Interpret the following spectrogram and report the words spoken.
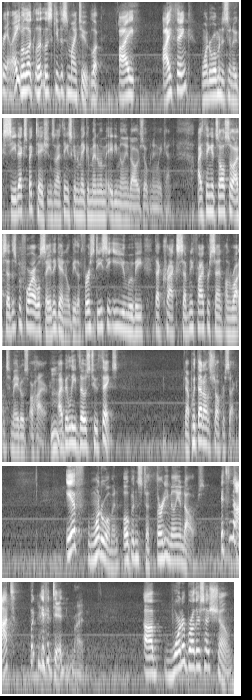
really. Well, look, let, us keep this in mind too. Look, I, I think Wonder Woman is going to exceed expectations, and I think it's going to make a minimum eighty million dollars opening weekend. I think it's also. I've said this before. I will say it again. It'll be the first DCEU movie that cracks seventy-five percent on Rotten Tomatoes or higher. Hmm. I believe those two things. Now, put that on the shelf for a second. If Wonder Woman opens to thirty million dollars, it's not. But if it did, Right. Uh, Warner Brothers has shown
